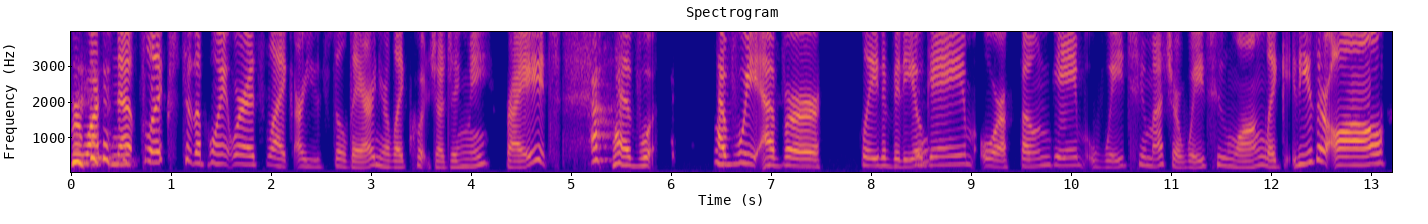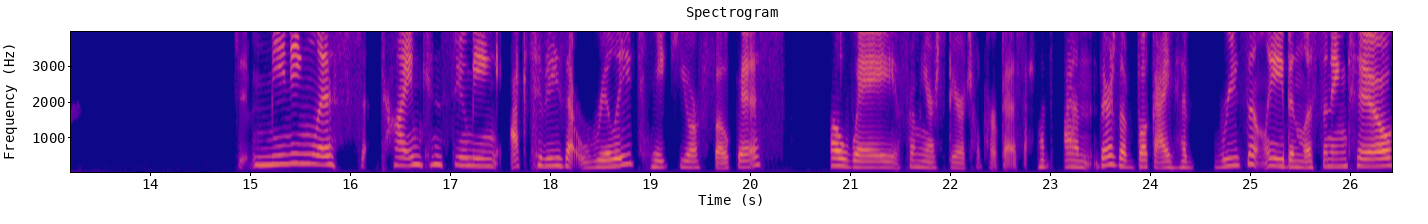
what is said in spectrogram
ever watch Netflix to the point where it's like, are you still there? And you're like, quit judging me, right? have have we ever played a video game or a phone game way too much or way too long? Like these are all meaningless, time consuming activities that really take your focus away from your spiritual purpose. Um, there's a book I have recently been listening to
